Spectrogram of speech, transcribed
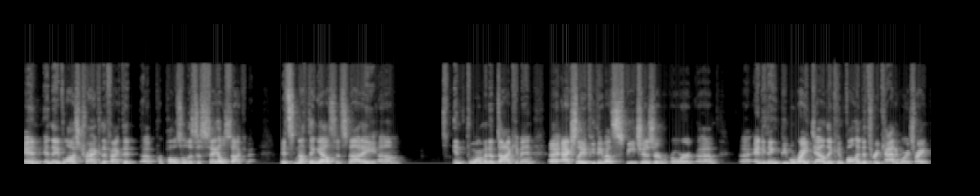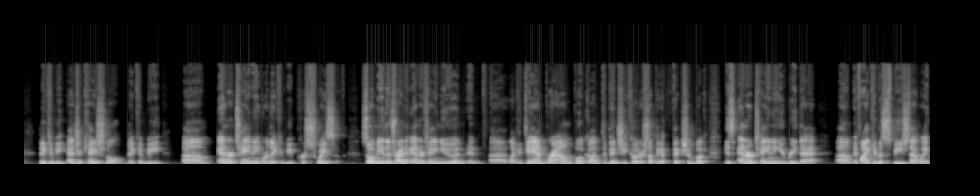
and and they've lost track of the fact that a proposal is a sales document it's nothing else it's not a um, informative document uh, actually if you think about speeches or, or um, uh, anything people write down they can fall into three categories right they can be educational they can be um, entertaining or they can be persuasive so I'm either trying to entertain you and, and uh, like a Dan Brown book on Da Vinci Code or something, a fiction book is entertaining. You read that. Um, if I give a speech that way,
